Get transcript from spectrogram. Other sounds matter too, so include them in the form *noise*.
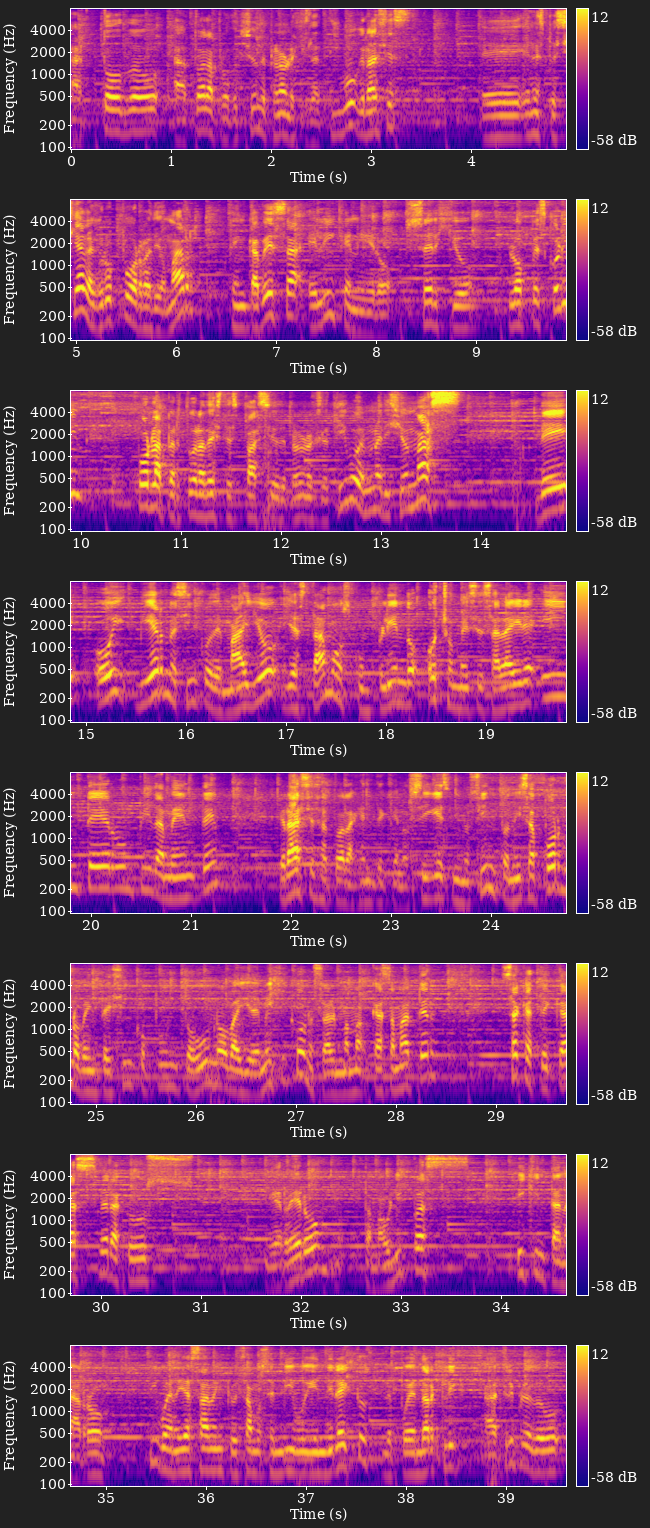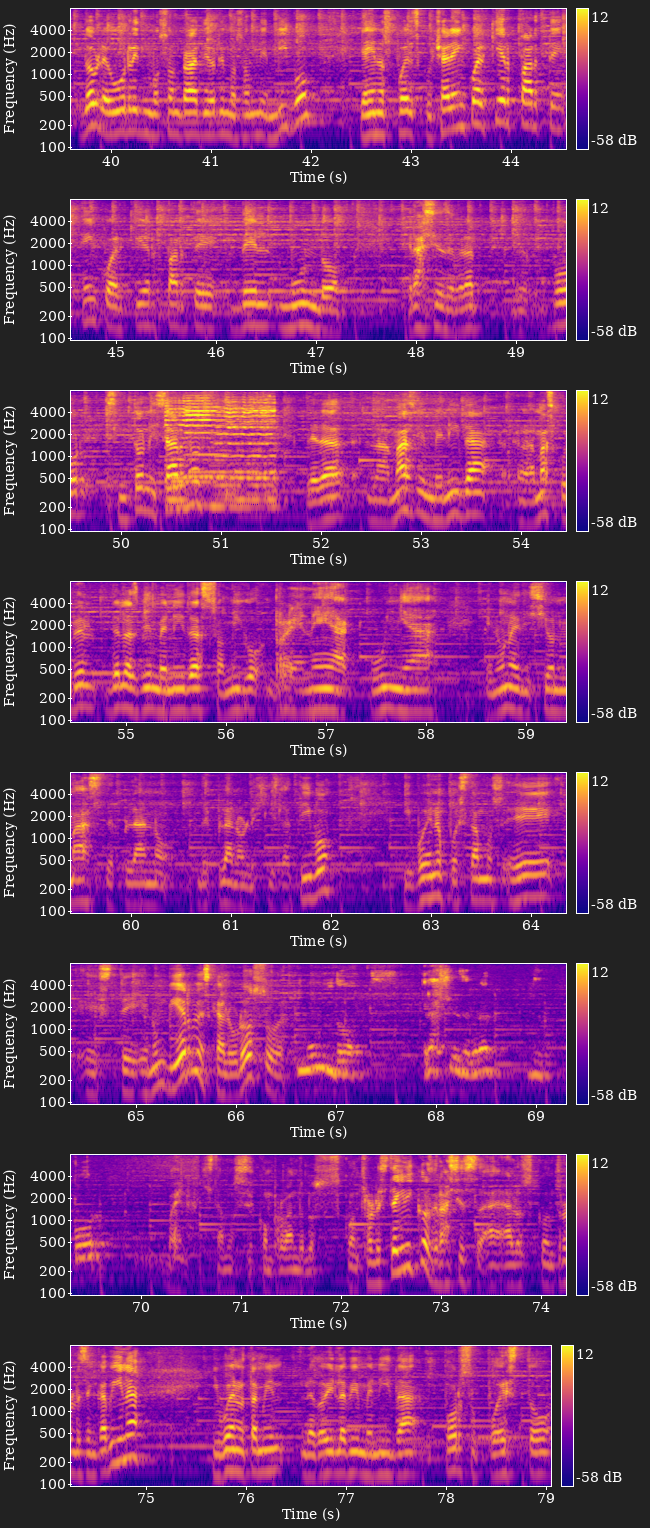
a todo, a toda la producción de plano legislativo. Gracias eh, en especial al grupo Radio Mar que encabeza el ingeniero Sergio López Colín por la apertura de este espacio de plano legislativo en una edición más de hoy, viernes 5 de mayo. Ya estamos cumpliendo ocho meses al aire interrumpidamente Gracias a toda la gente que nos sigue y nos sintoniza por 95.1 Valle de México, nuestra casa mater, Zacatecas, Veracruz, Guerrero, Tamaulipas y Quintana Roo. Y bueno, ya saben que estamos en vivo y en directo. Le pueden dar clic a www.ritmosonradio, Ritmoson en vivo. Y ahí nos puede escuchar en cualquier parte, en cualquier parte del mundo. Gracias de verdad por sintonizarnos. Le da la más bienvenida, la más cordial de las bienvenidas, su amigo René Acuña, en una edición más de plano, de plano legislativo. Y bueno, pues estamos eh, este, en un viernes caluroso. Mundo. Gracias de verdad por bueno, aquí estamos comprobando los controles técnicos, gracias a, los controles en cabina. Y bueno, también le doy la bienvenida, por supuesto,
